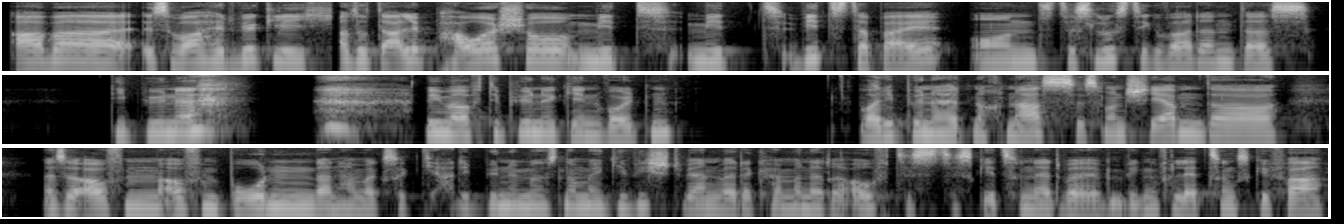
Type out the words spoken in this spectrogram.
Aber es war halt wirklich eine totale Powershow mit, mit Witz dabei. Und das Lustige war dann, dass die Bühne, wie wir auf die Bühne gehen wollten, war die Bühne halt noch nass, es waren Scherben da, also auf dem, auf dem Boden. Dann haben wir gesagt, ja, die Bühne muss nochmal gewischt werden, weil da können wir nicht drauf, das, das geht so nicht, weil wegen Verletzungsgefahr.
